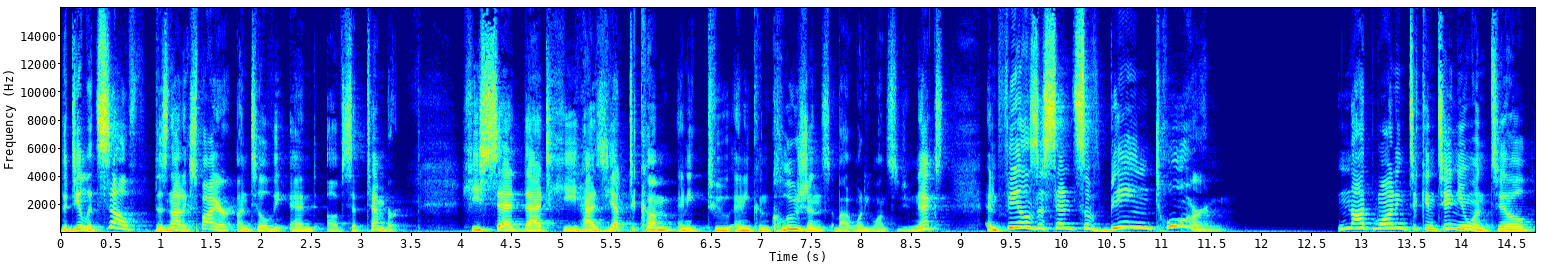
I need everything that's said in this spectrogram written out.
the deal itself does not expire until the end of September. He said that he has yet to come any to any conclusions about what he wants to do next, and feels a sense of being torn, not wanting to continue until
